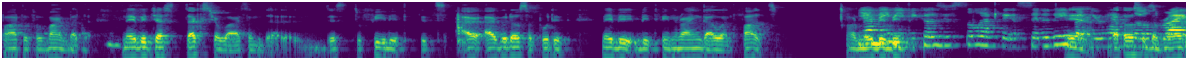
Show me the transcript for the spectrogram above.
part of a wine, but maybe just texture-wise and uh, just to feel it. It's I, I would also put it maybe between Rheingau and Pfalz, or yeah, maybe, bet- because you still have the acidity, Yeah, but you but have also those ripe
